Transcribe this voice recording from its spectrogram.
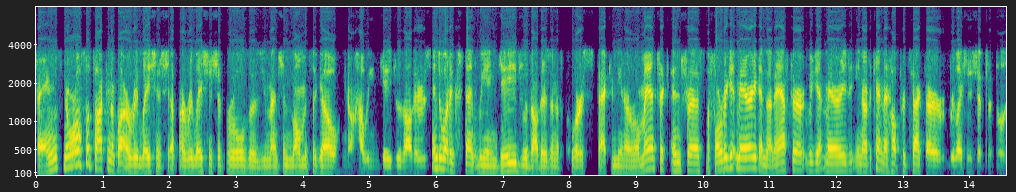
things, you know, we're also talking about our relationship, our relationship rules, as you mentioned moments ago, you know, how we engage with others and to what extent we engage with others. And of course, that can mean our romantic interest before we get married and then after we get married, you know, to kind of help protect affect our relationships at those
